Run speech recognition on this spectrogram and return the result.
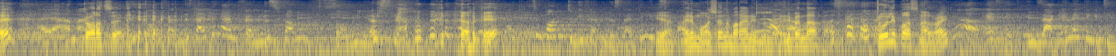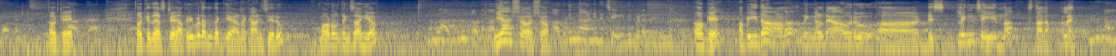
ഏ I am. I'm കുറച്ച്. truly so feminist. I think I'm feminist from so many years now. Okay I think it's important to be feminist. I think it's about അതിന് മോശമൊന്നും പറയാനില്ലല്ലോ. ഇനിയിപ്പോ എന്താ? Truly personal right yeah, yes, exactly. And I think it's important Okay. to have that. Okay that's great അപ്പോൾ ഇവിടെ എന്തൊക്കെയാണ് കാണിച്ചു തരൂ? മോഡൽ തിങ്സ് ആ ഹിയർ നമ്മൾ അവിടുന്ന് തുടങ്ങാം. യാ ഷോ ഷോ അവിടുന്നാണ് ഇത് ചെയ്ത് ഇവിടെ വരുന്നത് ഓക്കെ അപ്പോൾ ഇതാണ് നിങ്ങളുടെ ആ ഒരു ഡിസ്പ്ലിങ് ചെയ്യുന്ന സ്ഥലം അല്ലേ? ഇത് മാസ്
